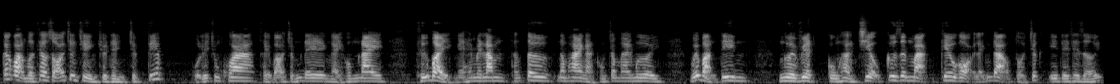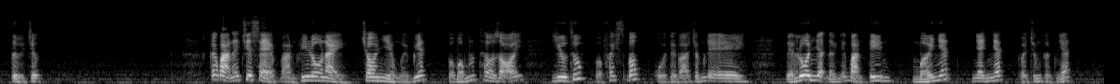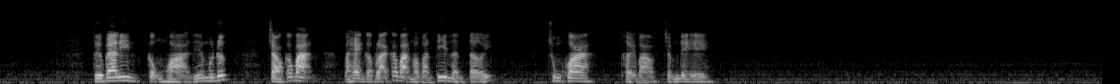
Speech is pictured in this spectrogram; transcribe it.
Các bạn vừa theo dõi chương trình truyền hình trực tiếp của Lê Trung Khoa Thời báo d ngày hôm nay thứ Bảy ngày 25 tháng 4 năm 2020 với bản tin Người Việt cùng hàng triệu cư dân mạng kêu gọi lãnh đạo Tổ chức Y tế Thế giới từ chức. Các bạn hãy chia sẻ bản video này cho nhiều người biết và bấm nút theo dõi YouTube và Facebook của Thời báo.de để luôn nhận được những bản tin mới nhất, nhanh nhất và trung thực nhất. Từ Berlin, Cộng hòa Liên bang Đức, chào các bạn và hẹn gặp lại các bạn vào bản tin lần tới. Trung Khoa, Thời báo.de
